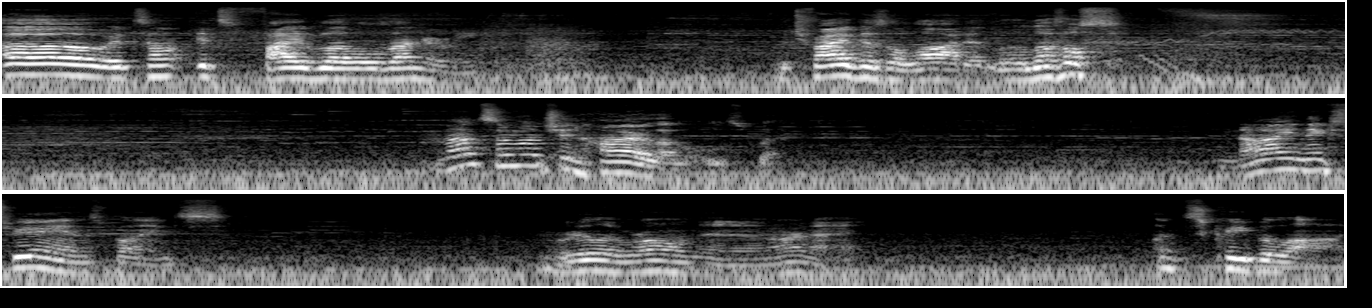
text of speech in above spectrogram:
Oh, it's it's five levels under me. Which five is a lot at low levels. Not so much in higher levels, but nine experience points. Really rolling in it, aren't I? Let's creep along.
